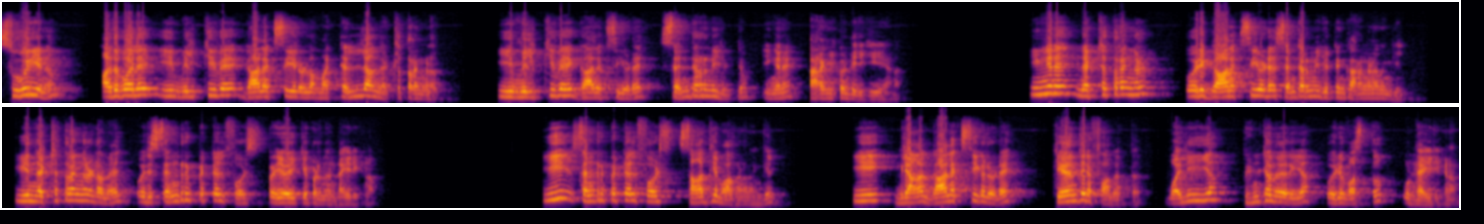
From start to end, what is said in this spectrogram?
സൂര്യനും അതുപോലെ ഈ മിൽക്കി വേ ഗാലക്സിയിലുള്ള മറ്റെല്ലാ നക്ഷത്രങ്ങളും ഈ മിൽക്കി വേ ഗാലക്സിയുടെ സെന്ററിന് ചുറ്റും ഇങ്ങനെ കറങ്ങിക്കൊണ്ടിരിക്കുകയാണ്. ഇങ്ങനെ നക്ഷത്രങ്ങൾ ഒരു ഗാലക്സിയുടെ സെന്ററിന് ചുറ്റും കറങ്ങണമെങ്കിൽ ഈ നക്ഷത്രങ്ങളുടെ മേൽ ഒരു സെൻട്രിപ്പെറ്റൽ ഫോഴ്സ് പ്രയോഗിക്കപ്പെടുന്നുണ്ടായിരിക്കണം. ഈ സെൻട്രിപ്പെറ്റൽ ഫോഴ്സ് സാധ്യമാകണമെങ്കിൽ ഈ ഗാലക്സികളുടെ കേന്ദ്രഭാഗത്ത് വലിയ പിണ്ഡമേറിയ ഒരു വസ്തു ഉണ്ടായിരിക്കണം.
